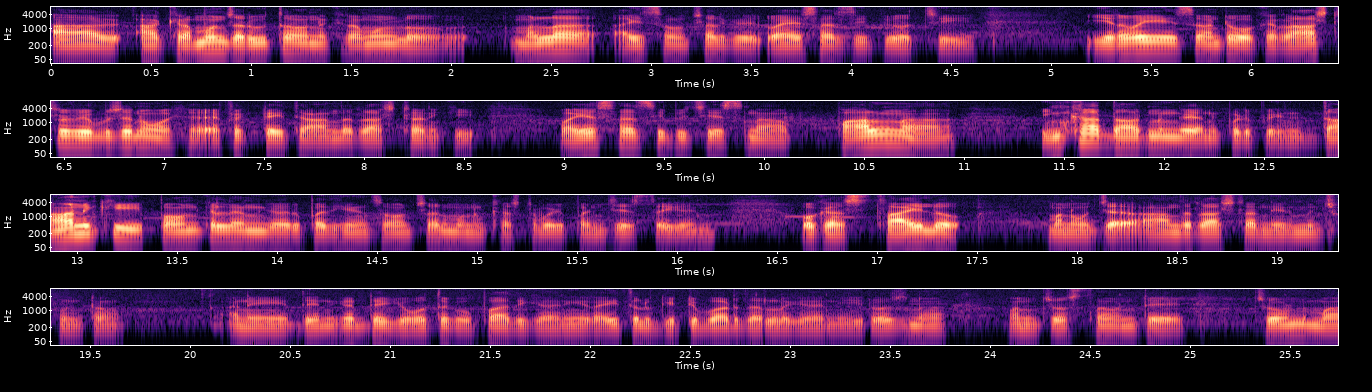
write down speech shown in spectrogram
ఆ ఆ క్రమం జరుగుతూ ఉన్న క్రమంలో మళ్ళా ఐదు సంవత్సరాలకి వైఎస్ఆర్సీపీ వచ్చి ఇరవై ఐదు అంటే ఒక రాష్ట్ర విభజన ఒక ఎఫెక్ట్ అయితే ఆంధ్ర రాష్ట్రానికి వైఎస్ఆర్సీపీ చేసిన పాలన ఇంకా దారుణంగా వెనకపడిపోయింది దానికి పవన్ కళ్యాణ్ గారు పదిహేను సంవత్సరాలు మనం కష్టపడి పనిచేస్తే కానీ ఒక స్థాయిలో మనం జ ఆంధ్ర రాష్ట్రాన్ని నిర్మించుకుంటాం అని దేనికంటే యువతకు ఉపాధి కానీ రైతులు గిట్టుబాటు ధరలు కానీ ఈ రోజున మనం చూస్తామంటే చూడండి మా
